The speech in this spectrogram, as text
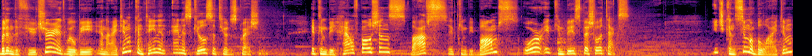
but in the future it will be an item containing any skills at your discretion. It can be health potions, buffs, it can be bombs, or it can be special attacks. Each consumable item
